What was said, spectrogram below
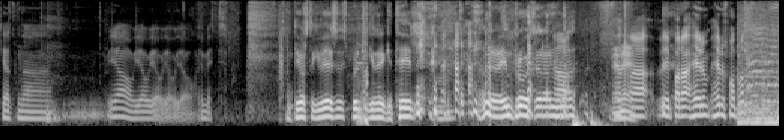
Hérna, já, já, já, já, já, einmitt. Hann bjóst ekki við þessu, spurningin er ekki til. Hann er að. Nei, nei. Hérna, við bara heyrum, heyrum smá brott.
